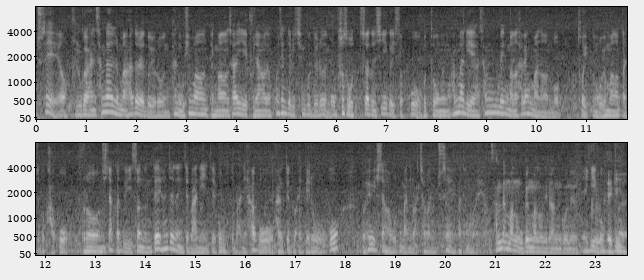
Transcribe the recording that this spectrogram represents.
추세예요. 불과 한 3년 전만 하더라도 이런 한 50만 원, 100만 원 사이에 분양하던 콘센트릭 친구들은 없어서 못 사던 시기가 있었고 보통 한 마리에 한 300만 원, 400만 원, 뭐 더 이쁘면 500만 원까지도 가고 그런 시장까지도 있었는데 현재는 이제 많이 이제 보급도 많이 하고 가격대도 많이 내려오고 또 해외 시장하고도 많이 맞춰가는 추세가 된 거예요. 300만 원, 500만 원이라는 거는 애기고, 그 애기 네,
